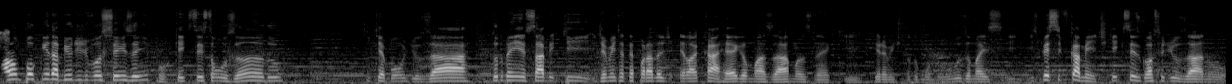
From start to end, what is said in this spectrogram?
fala um pouquinho da build de vocês aí, pô. O que, que vocês estão usando? O que, que é bom de usar? Tudo bem, sabe que geralmente a temporada ela carrega umas armas, né? Que geralmente todo mundo usa, mas especificamente, o que, que vocês gostam de usar no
